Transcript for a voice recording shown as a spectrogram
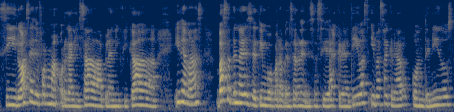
Si lo haces de forma organizada, planificada y demás, vas a tener ese tiempo para pensar en esas ideas creativas y vas a crear contenidos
